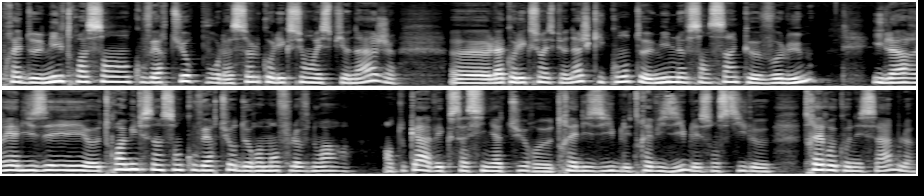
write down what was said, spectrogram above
près de 1300 couvertures pour la seule collection espionnage, la collection espionnage qui compte 1905 volumes. Il a réalisé 3500 couvertures de romans Fleuve Noir en tout cas avec sa signature euh, très lisible et très visible et son style euh, très reconnaissable.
